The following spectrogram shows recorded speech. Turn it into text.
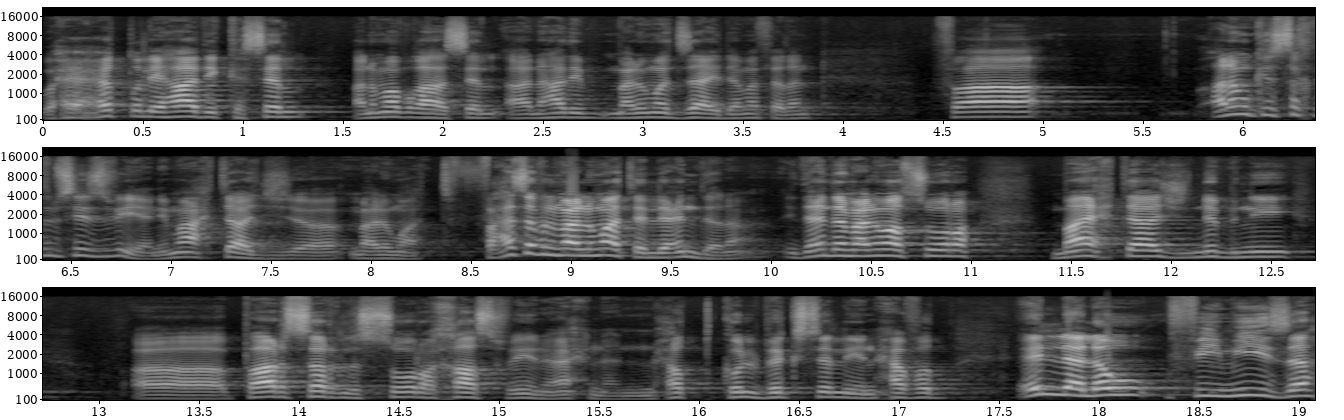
وحيحط لي هذه ك cell أنا ما أبغاها cell أنا هذه معلومات زايدة مثلا. ف أنا ممكن أستخدم CSV يعني ما أحتاج آه، معلومات. فحسب المعلومات اللي عندنا إذا عندنا معلومات صورة ما يحتاج نبني parser آه، للصورة خاص فينا إحنا نحط كل بكسل ينحفظ إلا لو في ميزة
